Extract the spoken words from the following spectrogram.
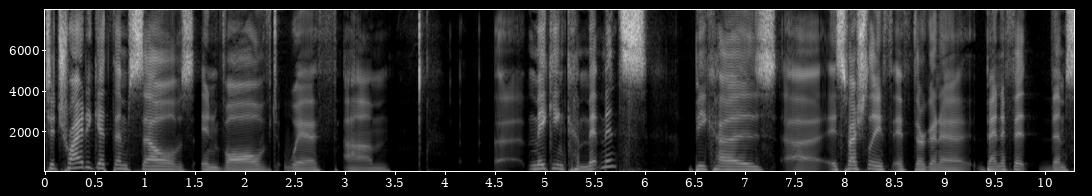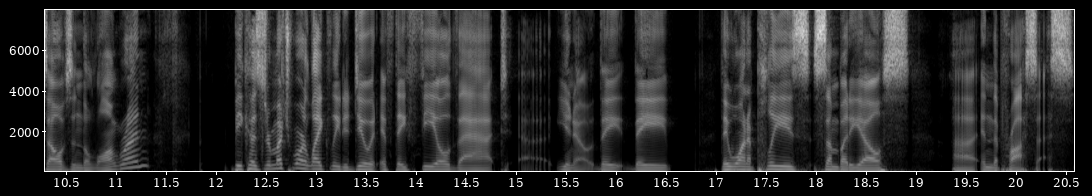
to try to get themselves involved with um, making commitments because uh, especially if, if they're going to benefit themselves in the long run because they're much more likely to do it if they feel that uh, you know they they they want to please somebody else uh, in the process.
